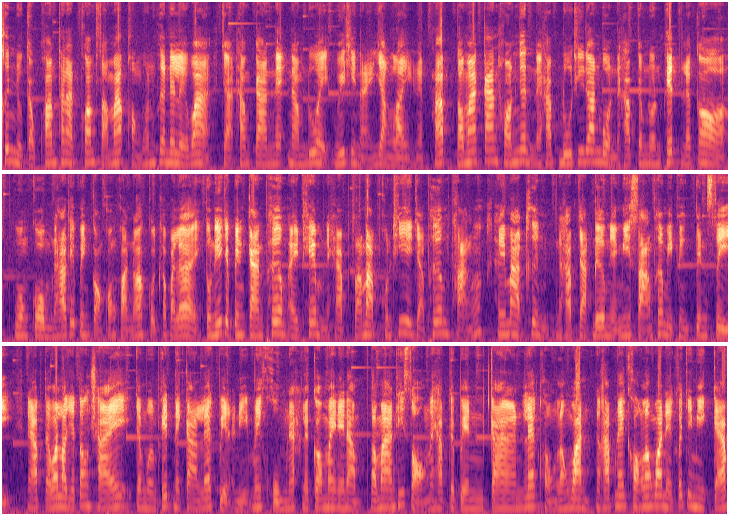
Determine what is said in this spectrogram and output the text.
ขึ้นอยู่กับความถนัดความสามารถของเพื่อนๆได้เลยว่า จะทำการแนะนำด้วยวิธีไหนอย่างไรนะครับต่อมาการถอนเงินนะครับดูที่ด้านบนนะครับจำนวนเพชรแล้วก็วงกลมนะครับที่เป็นกล่องของขวัญเนาะกดเข้าไปเลย ตรงนี้จะเป็นการเพิ่มไอเทมนะครับสำหรับคนที่จะเพิ่มถังให้มากขึ้นนะครับจากเดิมเนี่ยมี 3 เพิ่มอีก 1 เป็น 4 นะครับแต่ว่าเราจะต้องใช้จำนวนเพชรในการแลกเปลี่ยนอันนี้ไม่คุ้มนะแล้วก็ไม่แนะนำต่อมาที่2นะครับจะเป็นการแลกของรางวัลนะครับในของรางวัลเนี่ยก็จะมีแก๊ป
